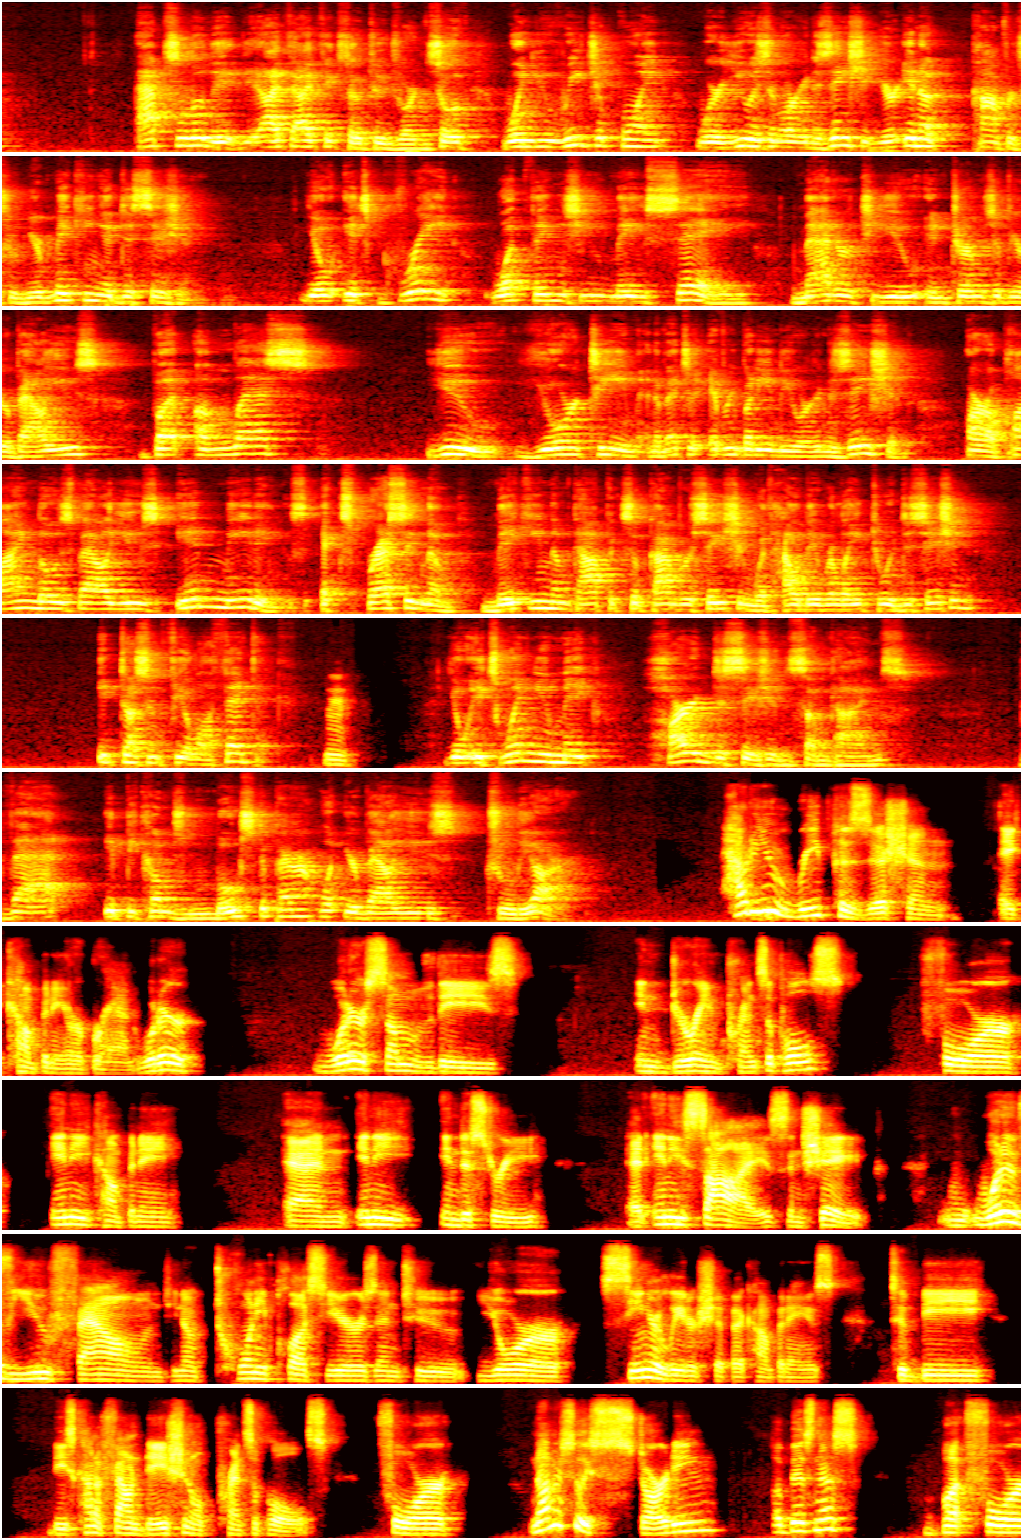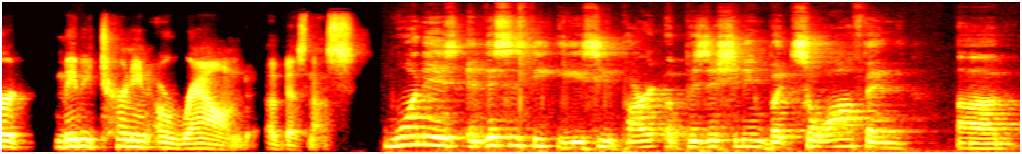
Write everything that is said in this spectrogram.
Absolutely. I, th- I think so too, Jordan. So when you reach a point where you as an organization, you're in a conference room, you're making a decision, you know, it's great what things you may say matter to you in terms of your values, but unless you, your team, and eventually everybody in the organization are applying those values in meetings, expressing them, making them topics of conversation with how they relate to a decision, it doesn't feel authentic. Mm. You know, it's when you make hard decisions sometimes that it becomes most apparent what your values truly are. How do you reposition a company or brand? What are what are some of these enduring principles for any company and any industry at any size and shape what have you found you know 20 plus years into your senior leadership at companies to be these kind of foundational principles for not necessarily starting a business but for maybe turning around a business one is, and this is the easy part of positioning, but so often, um,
